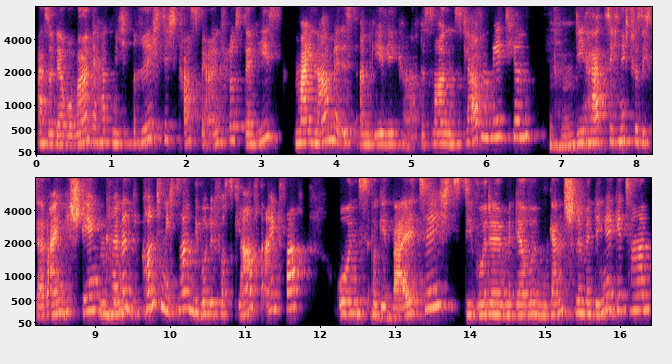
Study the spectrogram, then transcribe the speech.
Also der Roman, der hat mich richtig krass beeinflusst. Der hieß Mein Name ist Angelika. Das war ein Sklavenmädchen. Mhm. Die hat sich nicht für sich selber eingestehen mhm. können. Die konnte nichts machen. Die wurde versklavt einfach und vergewaltigt. Die wurde, mit der wurden ganz schlimme Dinge getan.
